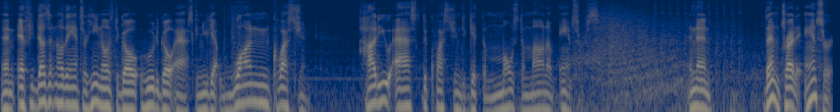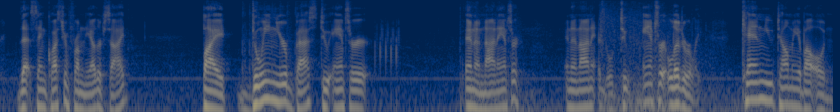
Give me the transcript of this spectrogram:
And if he doesn't know the answer, he knows to go who to go ask. And you get one question. How do you ask the question to get the most amount of answers? And then then try to answer that same question from the other side by doing your best to answer in a non-answer in a non to answer it literally. Can you tell me about Odin?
